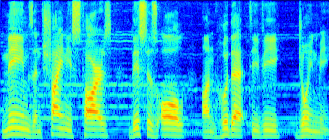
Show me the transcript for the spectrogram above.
names and shiny stars. This is all on Huda TV. Join me.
